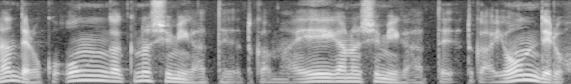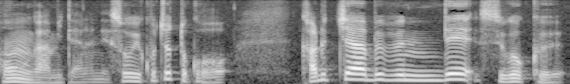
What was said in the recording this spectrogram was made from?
なんだろうこう音楽の趣味があったりだとか、まあ、映画の趣味があったりだとか読んでる本がみたいなんでそういうこうちょっとこうカルチャー部分ですごく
